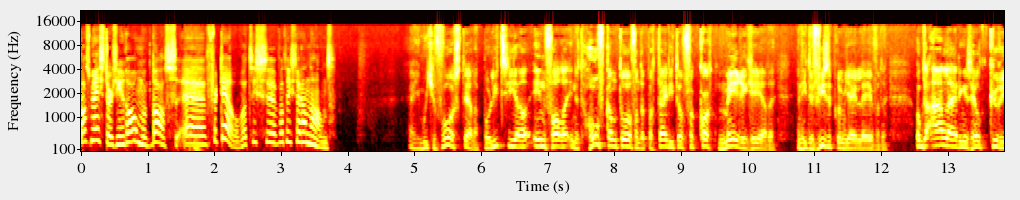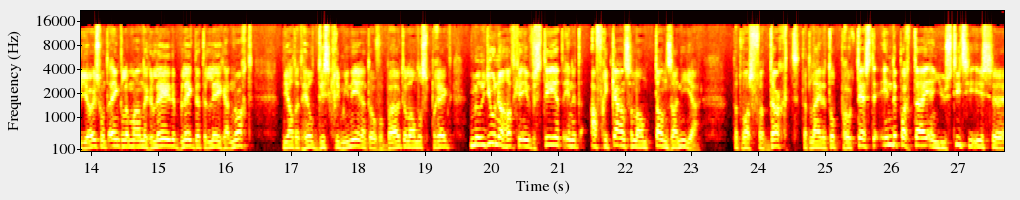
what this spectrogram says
Bas Mesters in Rome. Bas, uh, vertel, wat is, uh, wat is er aan de hand? Ja, je moet je voorstellen, politie invallen in het hoofdkantoor van de partij... die tot verkort meeregeerde en die de vicepremier leverde. Ook de aanleiding is heel curieus, want enkele maanden geleden bleek dat de Lega Nord die altijd heel discriminerend over buitenlanders spreekt... miljoenen had geïnvesteerd in het Afrikaanse land Tanzania. Dat was verdacht, dat leidde tot protesten in de partij... en justitie is uh,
